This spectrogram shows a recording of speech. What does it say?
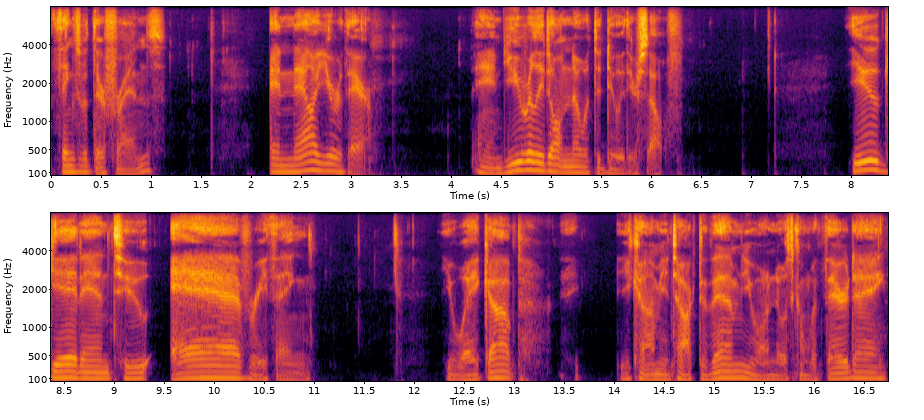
things with their friends, And now you're there. And you really don't know what to do with yourself. You get into everything. You wake up, you come, you talk to them, you want to know what's going with their day.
